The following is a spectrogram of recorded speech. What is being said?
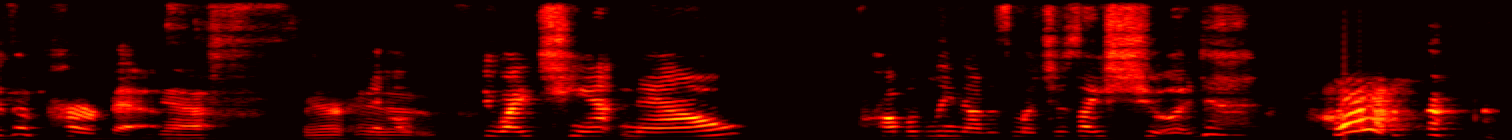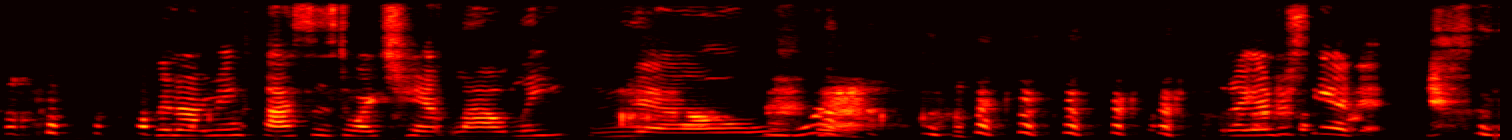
is a purpose. Yes, there is. Now, do I chant now? Probably not as much as I should. when I'm in classes, do I chant loudly? No. but I understand it.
